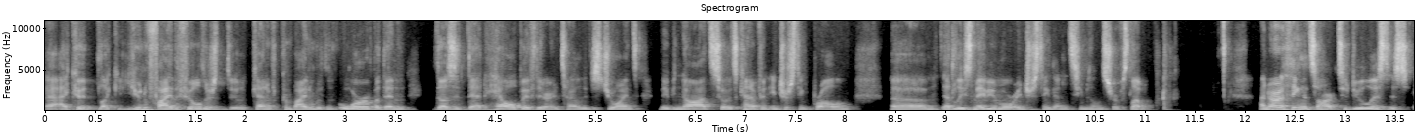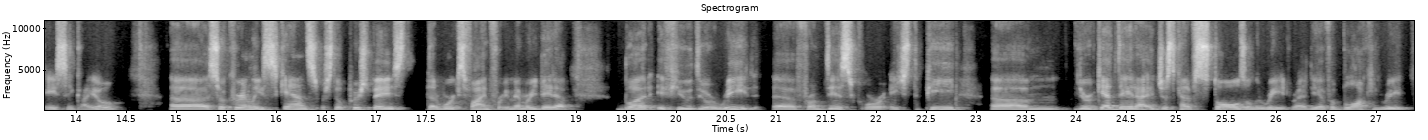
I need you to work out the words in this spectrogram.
I could like unify the filters, kind of combine with an OR, but then does it that help if they're entirely disjoint? Maybe not. So it's kind of an interesting problem, um, at least maybe more interesting than it seems on the surface level. Another thing that's on our to-do list is async IO. Uh, so currently scans are still push based. That works fine for in-memory data. But if you do a read uh, from disk or HTTP, um, your get data, it just kind of stalls on the read, right? You have a blocking read.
